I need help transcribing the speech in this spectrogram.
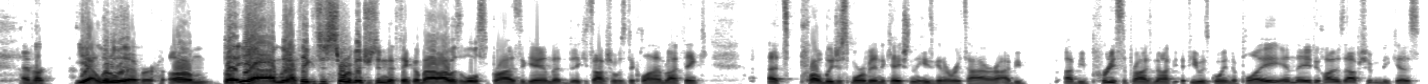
ever. Yeah, literally ever. Um, but yeah, I mean, I think it's just sort of interesting to think about. I was a little surprised again that Dickey's option was declined, but I think that's probably just more of an indication that he's going to retire. I'd be I'd be pretty surprised now if he was going to play and they declined his option because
